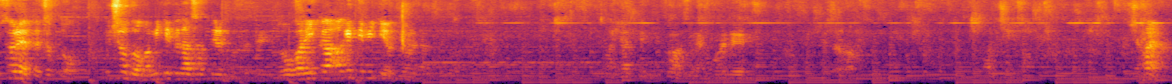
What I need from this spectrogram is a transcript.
それやったらちょっとうちの動画見てくださってるってことで動画で一回上げてみてよって言われたん。ですけどまあやってみてそうなんですねこれで。じゃあ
